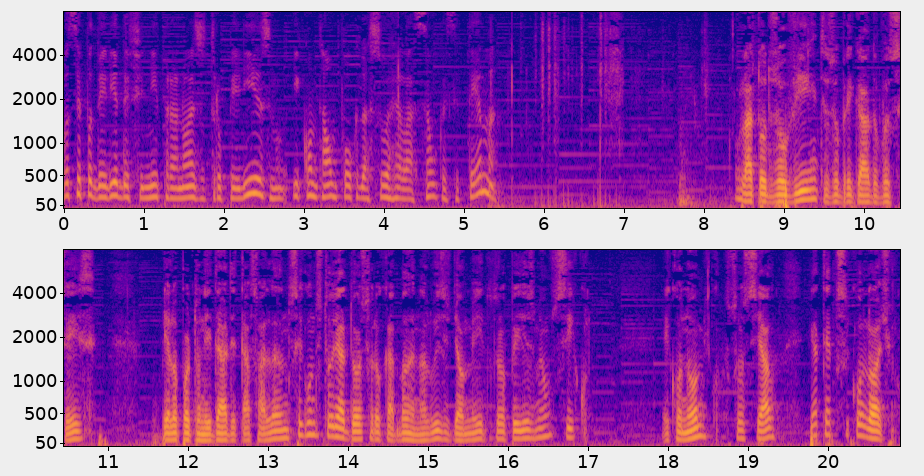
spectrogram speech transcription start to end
você poderia definir para nós o tropeirismo e contar um pouco da sua relação com esse tema? Olá a todos os ouvintes, obrigado a vocês pela oportunidade de estar falando. Segundo o historiador sorocabano Luiz de Almeida, o tropeirismo é um ciclo econômico, social e até psicológico,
